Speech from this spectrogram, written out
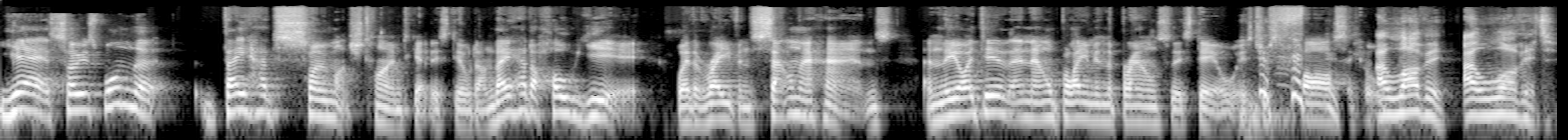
Yeah, so it's one that they had so much time to get this deal done. They had a whole year where the Ravens sat on their hands, and the idea that they're now blaming the Browns for this deal is just farcical. I love it. I love it.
